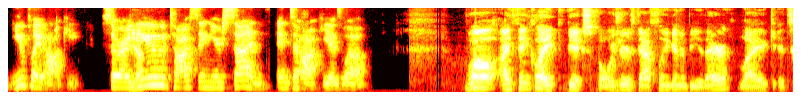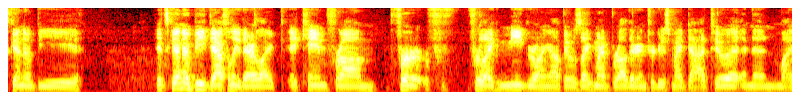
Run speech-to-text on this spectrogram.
you played hockey. So are Yeah. you tossing your son into hockey as well? Well, I think like the exposure is definitely going to be there. Like it's going to be it's gonna be definitely there. Like it came from for, for for like me growing up. It was like my brother introduced my dad to it, and then my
